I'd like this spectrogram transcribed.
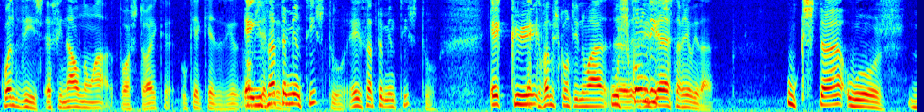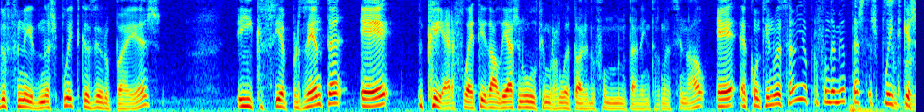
Quando diz, afinal, não há pós-Troika, o que é que quer dizer? É exatamente isto. É exatamente isto. É que, é que vamos continuar os a viver esta realidade. O que está hoje definido nas políticas europeias e que se apresenta é que é refletida, aliás, no último relatório do Fundo Monetário Internacional, é a continuação e aprofundamento destas políticas.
